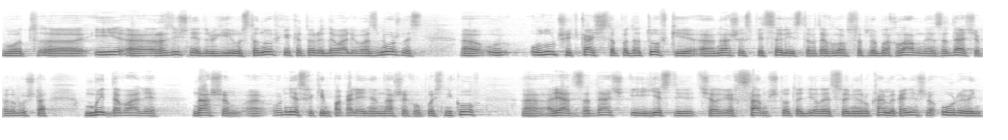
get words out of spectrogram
Вот, э, и э, различные другие установки, которые давали возможность э, у- улучшить качество подготовки э, наших специалистов. Это, собственно, была главная задача, потому что мы давали нашим, э, нескольким поколениям наших выпускников э, ряд задач, и если человек сам что-то делает своими руками, конечно, уровень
